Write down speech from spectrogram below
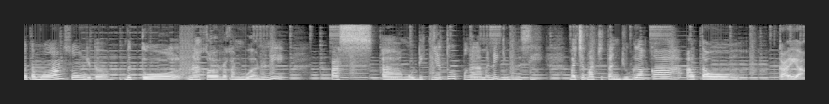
ketemu langsung gitu Betul. Nah, kalau rekan Buana nih pas uh, mudiknya tuh pengalamannya gimana sih? Macet-macetan juga kah atau kayak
